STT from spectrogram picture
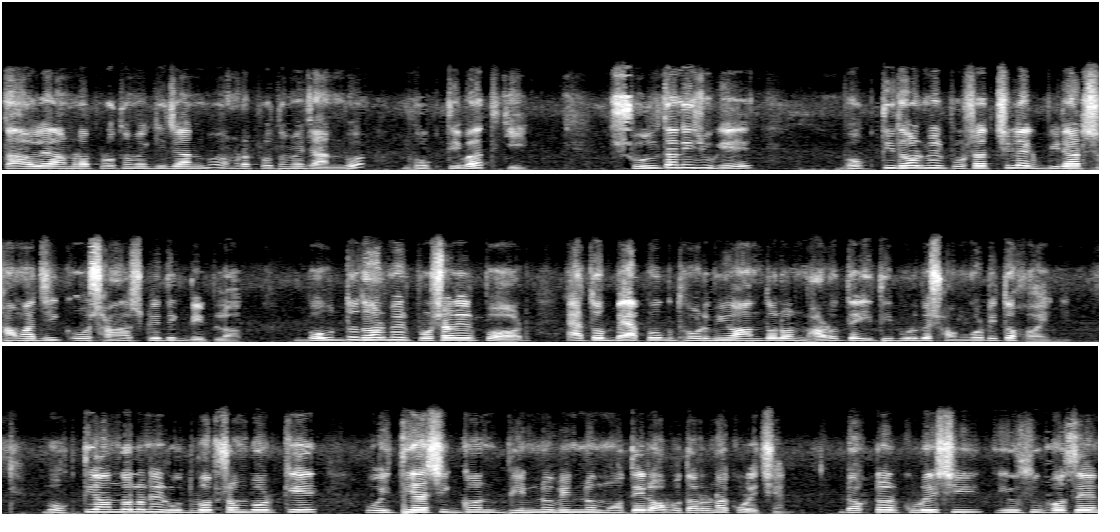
তাহলে আমরা প্রথমে কি জানব? আমরা প্রথমে জানব ভক্তিবাদ কি। সুলতানি যুগে ভক্তি ধর্মের প্রসার ছিল এক বিরাট সামাজিক ও সাংস্কৃতিক বিপ্লব। বৌদ্ধ ধর্মের প্রসারের পর এত ব্যাপক ধর্মীয় আন্দোলন ভারতে ইতিপূর্বে সংগঠিত হয়নি। ভক্তি আন্দোলনের উদ্ভব সম্পর্কে ঐতিহাসিকগণ ভিন্ন ভিন্ন মতের অবতারণা করেছেন। ডক্টর কুরেশি, ইউসুফ হোসেন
